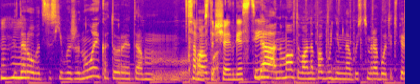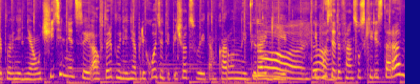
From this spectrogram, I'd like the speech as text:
угу. здороваться с его женой, которая там... Сама по... встречает гостей. Да, но мало того, она по будням, допустим, работает в первой половине дня учительницей, а во второй половине дня приходит и печет свои там коронные пироги. Да, да. И пусть это французский ресторан,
